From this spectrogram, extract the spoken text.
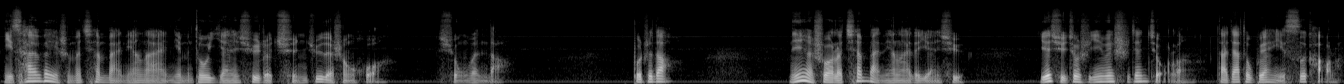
你猜为什么千百年来你们都延续着群居的生活？熊问道。不知道。您也说了千百年来的延续，也许就是因为时间久了，大家都不愿意思考了，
